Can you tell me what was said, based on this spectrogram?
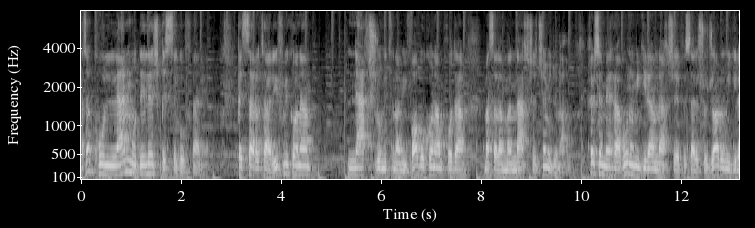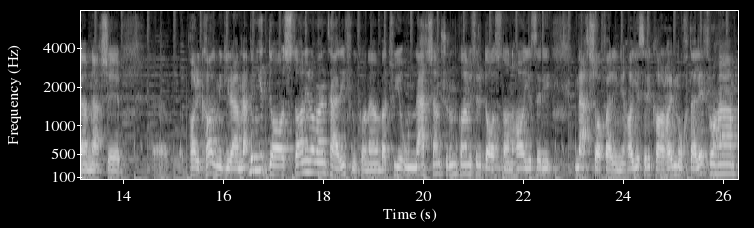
اصلا کلا مدلش قصه گفتنه. قصه رو تعریف می‌کنم. نقش رو می‌تونم ایفا بکنم خودم. مثلا من نقش چه می‌دونم؟ خرس مهربون رو می‌گیرم نقش پسر شجاع رو می‌گیرم نقش پاریکال می‌گیرم. ببین یه داستانی رو من تعریف می‌کنم و توی اون نقشم شروع می‌کنم. یه سری داستان ها یه سری نقش آفرینی ها یه سری کارهای مختلف رو هم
